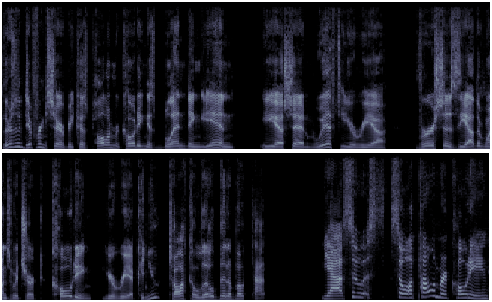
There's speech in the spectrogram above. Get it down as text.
There's a difference there because polymer coating is blending in ESN with urea versus the other ones which are coating urea. Can you talk a little bit about that? Yeah, so so a polymer coating,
